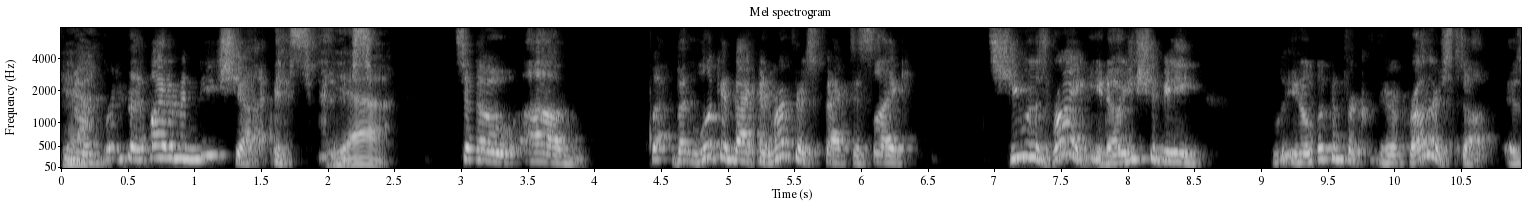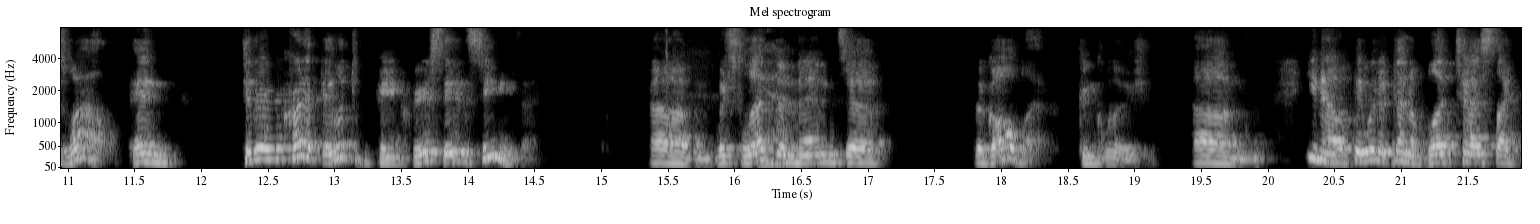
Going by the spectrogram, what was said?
You yeah. know, bring the vitamin D shot. yeah. So, um, but, but looking back in retrospect, it's like, she was right. You know, you should be, you know, looking for, for other stuff as well. And to their credit, they looked at the pancreas, they didn't see anything, um, which led yeah. them then to the gallbladder conclusion. Um, you know, if they would have done a blood test like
